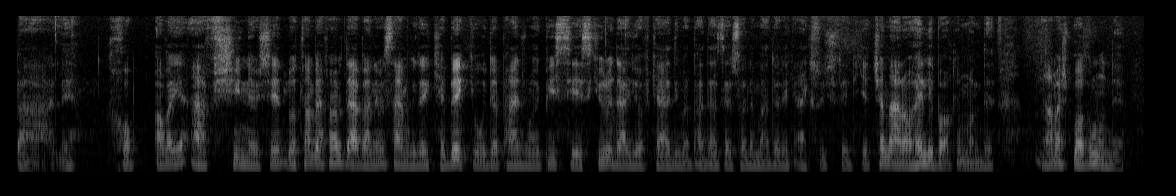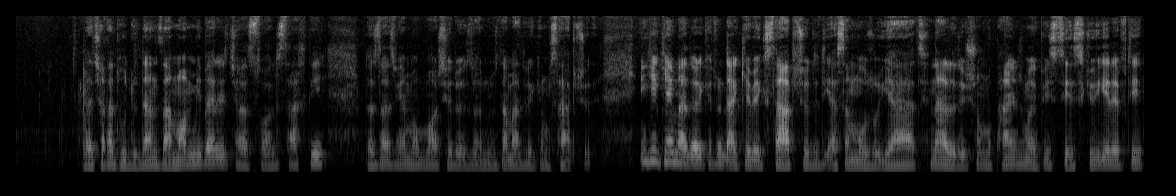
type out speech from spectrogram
بله خب آقای افشین نوشته لطفا بفرمایید در برنامه سرمایه‌گذاری کبک که حدود 5 ماه پیش اس رو دریافت کردیم و بعد از ارسال مدارک عکس و چیز دیگه چه مراحلی باقی مونده همش باقی مونده. و چقدر حدودا زمان می‌بره؟ چقدر سوال سختی؟ لازم است ما مارچ 2019 مدارکمون ثبت شده. اینکه که مدارکتون در کبک ثبت شده دی اصلا موضوعیت نداره. شما 5 ماه پیش اس گرفتید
